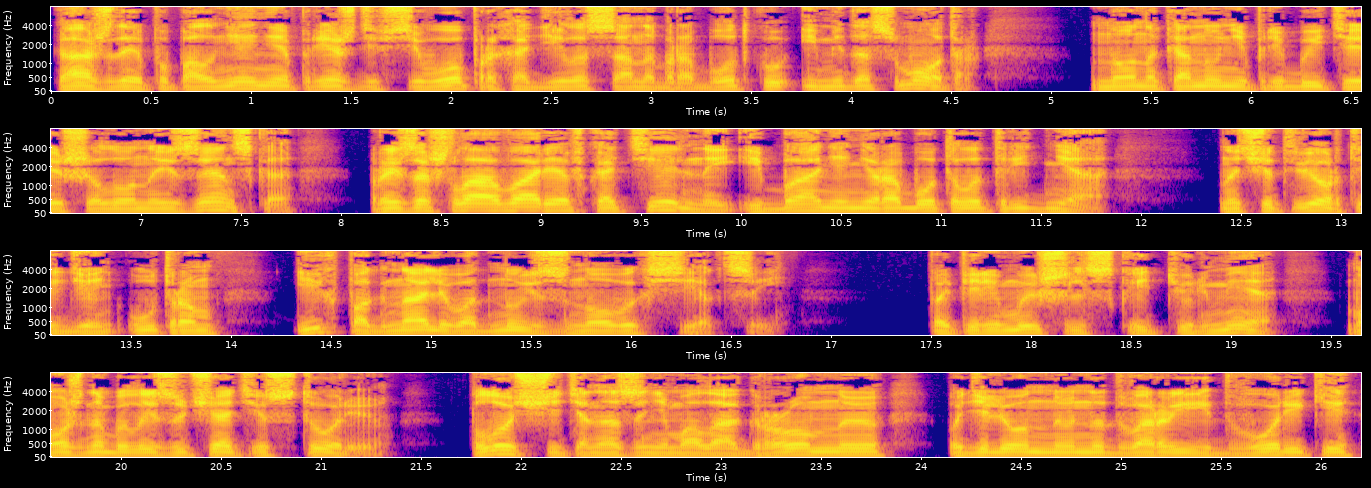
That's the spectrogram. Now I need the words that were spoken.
Каждое пополнение прежде всего проходило санобработку и медосмотр – но накануне прибытия эшелона из Энска произошла авария в котельной, и баня не работала три дня. На четвертый день утром их погнали в одну из новых секций. По Перемышльской тюрьме можно было изучать историю. Площадь она занимала огромную, поделенную на дворы и дворики,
